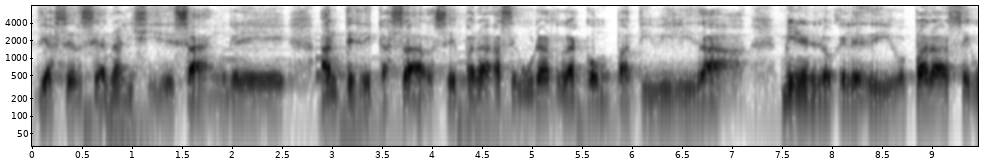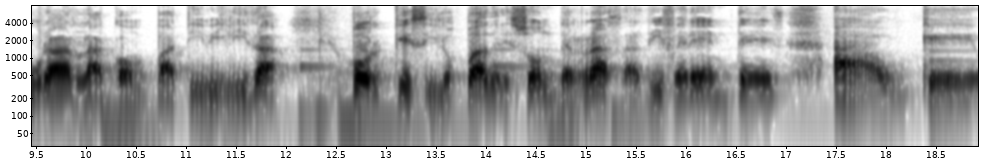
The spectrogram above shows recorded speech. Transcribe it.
de hacerse análisis de sangre antes de casarse para asegurar la compatibilidad. Miren lo que les digo, para asegurar la compatibilidad. Porque si los padres son de razas diferentes, aunque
